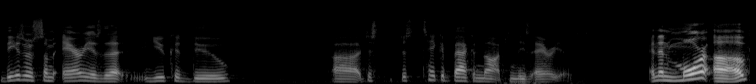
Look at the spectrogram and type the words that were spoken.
these are some areas that you could do. Uh, just, just take it back a notch in these areas. And then more of,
